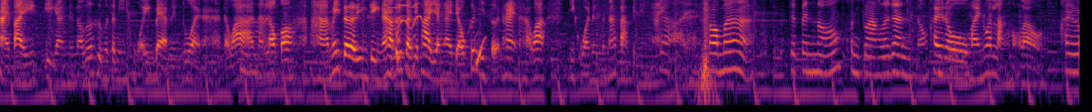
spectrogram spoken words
หายไปอีกอย่างหนึ่งเนาะก็คือมันจะมีหัวอีกแบบหนึ่งด้วยนะคะ แต่ว่าใช่อันนั้นเราก็หาหาไม่เจอจริงๆนะคะไม่รู้จะอธิบายยังไง เดี๋ยวขึ้นอินเสิร์ตให้นะคะว่าอีกหัวหนึ่งมันหน้าตาเป็นยังไงใช่ต่อมาจะเป็นน้องคนกลางแล้วกัน น้องไคโรไม้นวดหลังของเรา ไคโร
